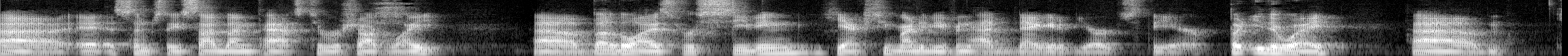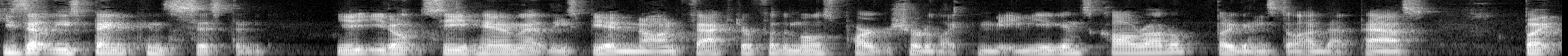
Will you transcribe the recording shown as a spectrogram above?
uh, essentially sideline pass to Rachaad White. Uh, but otherwise, receiving, he actually might have even had negative yards to the air. But either way, um, he's at least been consistent. You, you don't see him at least be a non-factor for the most part, short of like maybe against Colorado, but again, still had that pass. But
